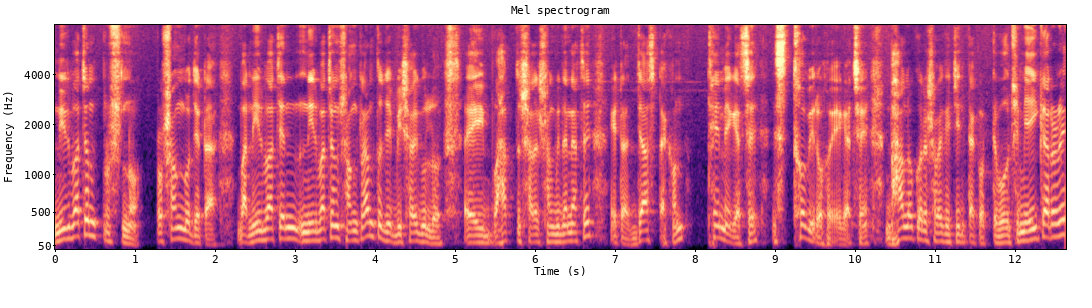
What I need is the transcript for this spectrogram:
নির্বাচন প্রশ্ন প্রসঙ্গ যেটা বা নির্বাচন নির্বাচন সংক্রান্ত যে বিষয়গুলো, এই বাহাত্তর সালের সংবিধানে আছে, এটা জাস্ট এখন থেমে গেছে, স্থবির হয়ে গেছে। ভালো করে সবাইকে চিন্তা করতে বলছি আমি, এই কারণে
